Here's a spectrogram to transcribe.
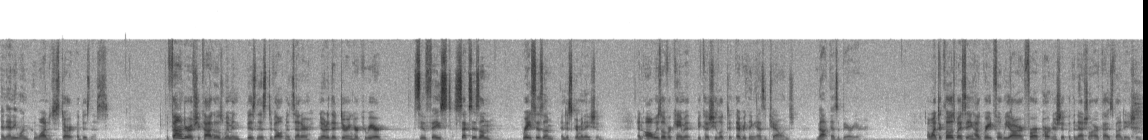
and anyone who wanted to start a business. The founder of Chicago's Women Business Development Center noted that during her career, Sue faced sexism, racism, and discrimination, and always overcame it because she looked at everything as a challenge, not as a barrier. I want to close by saying how grateful we are for our partnership with the National Archives Foundation.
